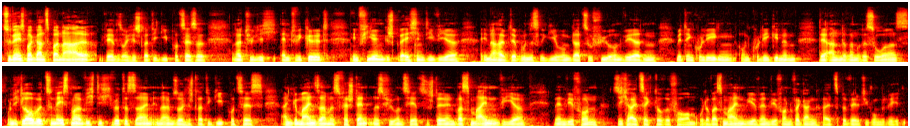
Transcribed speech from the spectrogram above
zunächst mal ganz banal werden solche Strategieprozesse natürlich entwickelt in vielen Gesprächen, die wir innerhalb der Bundesregierung dazu führen werden mit den Kollegen und Kolleginnen der anderen Ressorts. Und ich glaube, zunächst mal wichtig wird es sein, in einem solchen Strategieprozess ein gemeinsames Verständnis für uns herzustellen. Was meinen wir, wenn wir von Sicherheitssektorreform oder was meinen wir, wenn wir von Vergangenheitsbewältigung reden?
